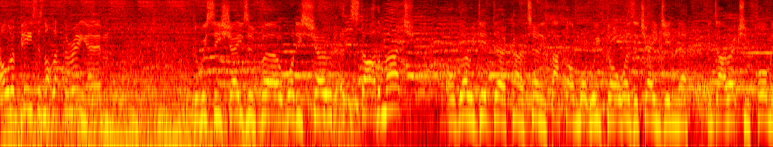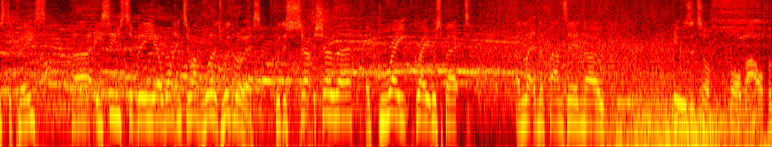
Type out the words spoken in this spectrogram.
Oliver Peace has not left the ring. Um, Could we see shades of uh, what he showed at the start of the match? Although he did uh, kind of turn his back on what we thought was a change in uh, in direction for Mr. Peace, uh, he seems to be uh, wanting to have words with Lewis. With the sh- show there, a great, great respect, and letting the fans here know it was a tough fought battle for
